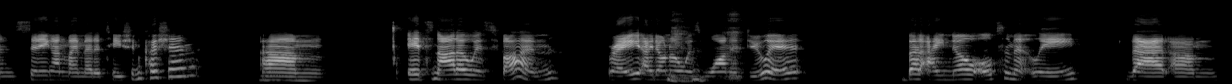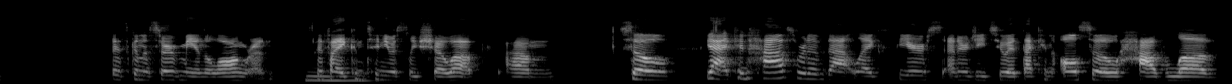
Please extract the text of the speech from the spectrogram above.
and sitting on my meditation cushion mm. um it's not always fun right i don't always want to do it but i know ultimately that um it's going to serve me in the long run mm. if I continuously show up. Um, so yeah, it can have sort of that like fierce energy to it that can also have love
